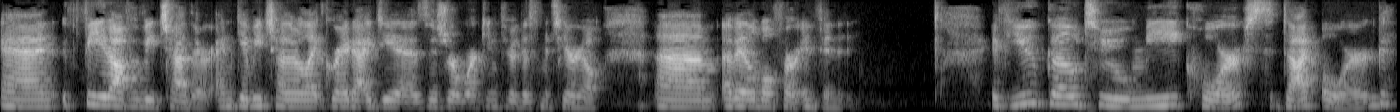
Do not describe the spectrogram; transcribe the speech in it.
and feed off of each other and give each other like great ideas as you're working through this material um, available for infinity. If you go to mecourse.org,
